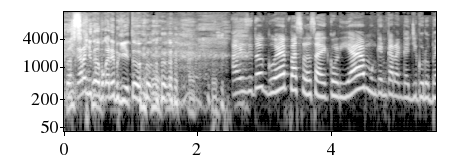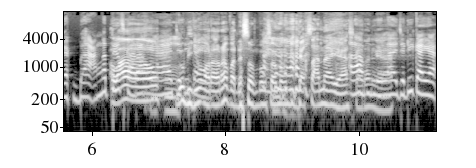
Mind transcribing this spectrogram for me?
Lah sekarang juga bukannya begitu Abis itu gue pas selesai kuliah mungkin karena gaji gue udah banyak banget ya sekarang wow ya. gue bingung kayak- orang-orang pada sombong-sombong bijaksana ya sekarang Alhamdulillah. ya Jadi kayak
